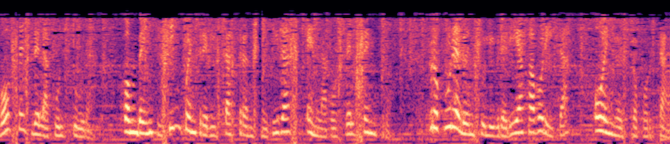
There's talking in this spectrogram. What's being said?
Voces de la Cultura con 25 entrevistas transmitidas en La Voz del Centro. Procúrelo en su librería favorita o en nuestro portal.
